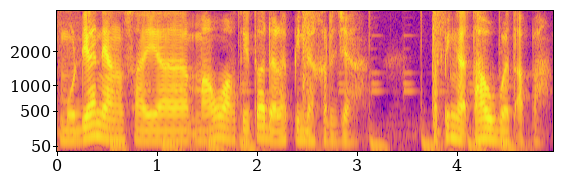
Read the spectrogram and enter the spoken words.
Kemudian yang saya mau waktu itu adalah pindah kerja. Tapi nggak tahu buat apa.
